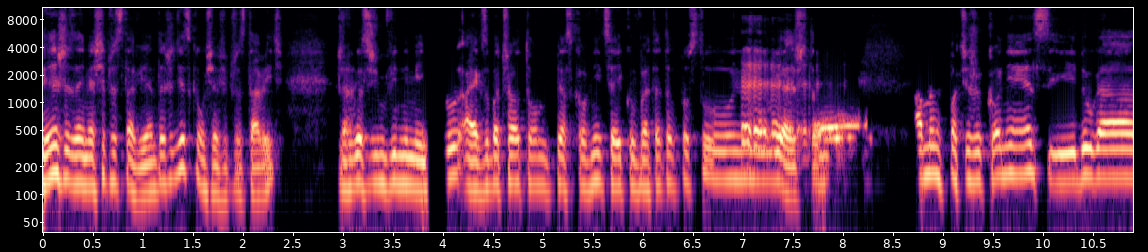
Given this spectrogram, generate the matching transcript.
To jeszcze zanim ja się przedstawiłem, to jeszcze dziecko musiało się przedstawić, że tak. w jesteśmy w innym miejscu, a jak zobaczyło tą piaskownicę i kuwetę, to po prostu, wiesz, to amen w pacierzu koniec i długa,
